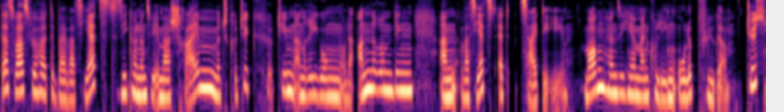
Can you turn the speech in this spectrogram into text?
Das war's für heute bei Was jetzt? Sie können uns wie immer schreiben mit Kritik, Themenanregungen oder anderen Dingen an wasjetzt.zeit.de. Morgen hören Sie hier meinen Kollegen Ole Pflüger. Tschüss.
